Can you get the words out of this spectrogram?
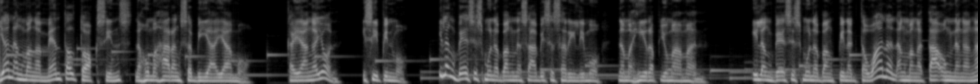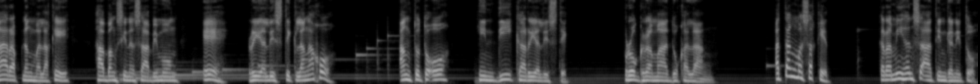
Yan ang mga mental toxins na humaharang sa biyaya mo. Kaya ngayon, isipin mo, ilang beses mo na bang nasabi sa sarili mo na mahirap yumaman? Ilang beses mo na bang pinagtawanan ang mga taong nangangarap ng malaki habang sinasabi mong, eh, realistic lang ako? Ang totoo, hindi ka realistic. Programado ka lang. At ang masakit, karamihan sa atin ganito.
